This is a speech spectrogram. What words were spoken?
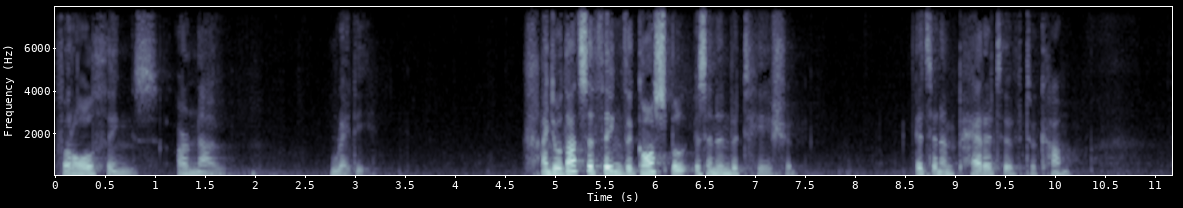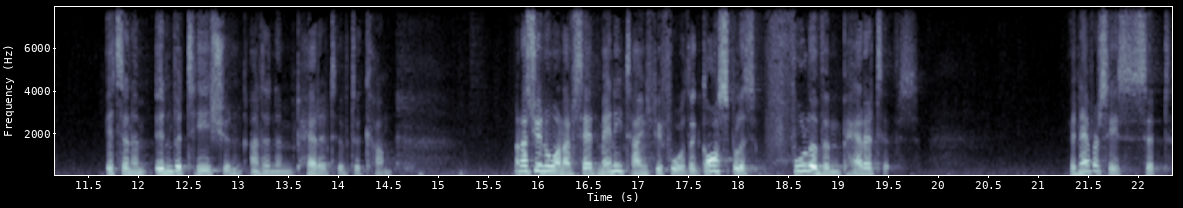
for all things are now ready. And you know, that's the thing. The gospel is an invitation, it's an imperative to come. It's an invitation and an imperative to come. And as you know, and I've said many times before, the gospel is full of imperatives. It never says sit,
